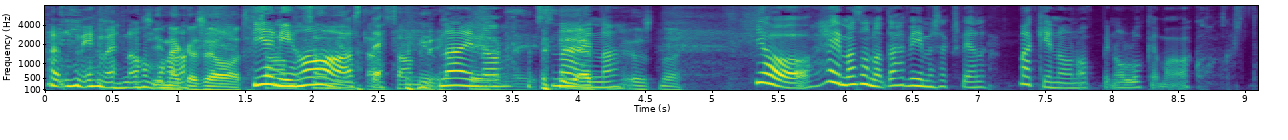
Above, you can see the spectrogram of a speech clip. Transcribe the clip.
Nimenomaan. Siinäkö se oot? Pieni Sam, haaste. Samilta, näin on. Näin on. Just noin. Joo, hei mä sanon tähän viimeiseksi vielä. Mäkin olen oppinut lukemaan Akuankasta.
